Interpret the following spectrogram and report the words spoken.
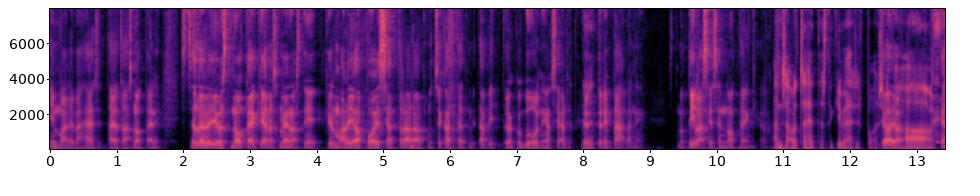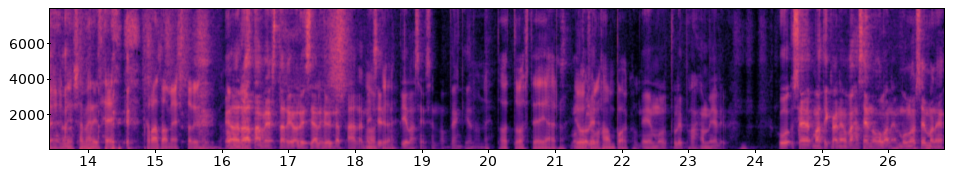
himmaili vähän ja sitten ajoi taas nopea. Niin sitten se oli just nopea kierros menossa, niin kyllä mä olin jo pois sieltä radalta, mutta se katsoi, että mitä vittu joku guuni on siellä hyppyrin päällä, niin mä pilasin sen nopean kierron. Ai niin sä olit sä heittää sitä kiveä siis pois? Joo, joo. Aa, okei. Okay. niin sä menit hei, ratamestarin hommiin. ratamestari oli siellä hynnä päällä, niin okay. Sitten pilasin sen nopean kierron. No niin, toivottavasti ei jäänyt Juusolla tuli- hampaakolla. Niin, mulla tuli paha mieli. Kun se Matikainen on vähän sen oloinen. Mulla on semmoinen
